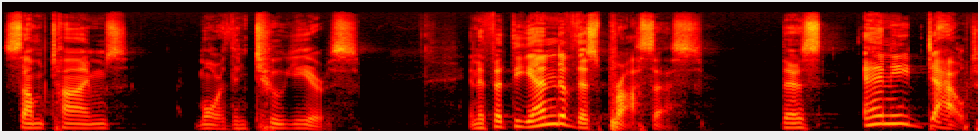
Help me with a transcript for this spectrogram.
sometimes more than two years. And if at the end of this process there's any doubt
